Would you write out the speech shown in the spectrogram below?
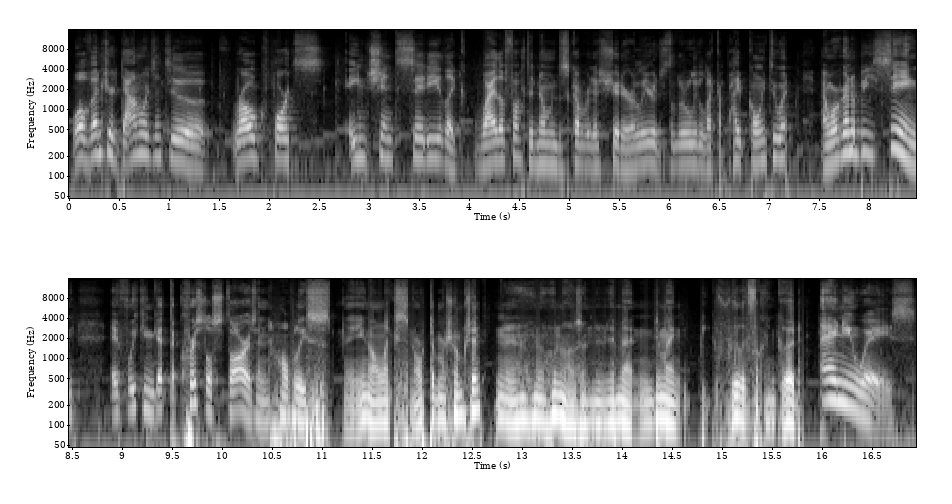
we'll venture downwards into Rogueport's ancient city. Like, why the fuck did no one discover this shit earlier? It's literally like a pipe going to it. And we're gonna be seeing if we can get the crystal stars and hopefully, you know, like snort them or some shit. Who knows? They might, they might be really fucking good. Anyways.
